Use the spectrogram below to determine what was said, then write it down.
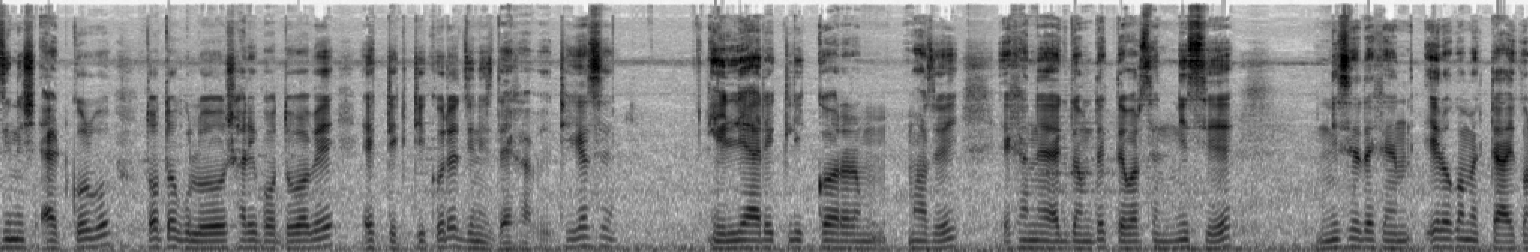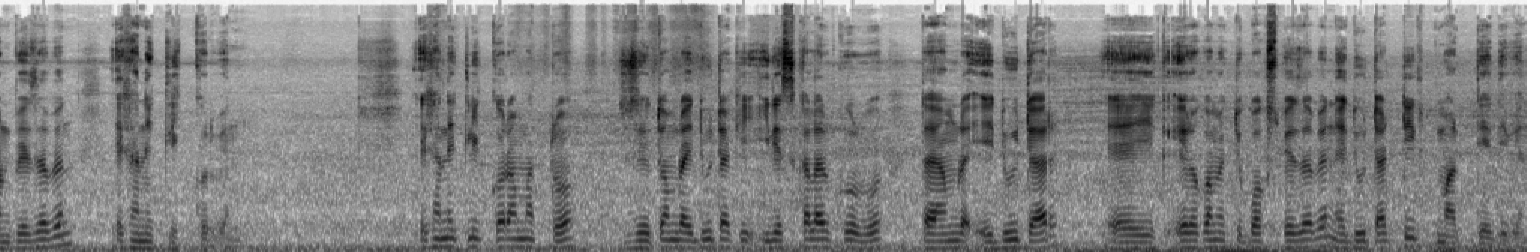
জিনিস অ্যাড করব, ততগুলো সারিবদ্ধভাবে একটি একটি করে জিনিস দেখাবে, ঠিক আছে? এই লেয়ারে ক্লিক করার মাঝেই এখানে একদম দেখতে পাচ্ছেন নিচে নিচে দেখেন এরকম একটা আইকন পেয়ে যাবেন, এখানে ক্লিক করবেন। এখানে ক্লিক করা মাত্র, যেহেতু আমরা এই দুইটাকে ইরেজ কালার করব, তাই আমরা এই দুইটার এই এরকম একটি বক্স পেয়ে যাবেন, এই দুইটার টিক মার্ক দিয়ে দিবেন।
